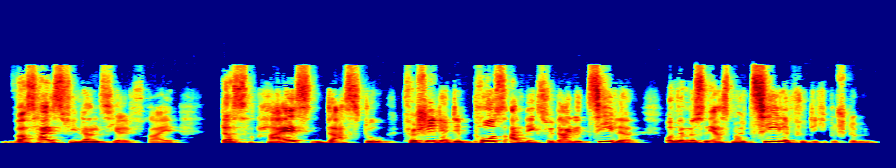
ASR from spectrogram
Was heißt finanziell frei? Das heißt, dass du verschiedene Depots anlegst für deine Ziele. Und wir müssen erstmal Ziele für dich bestimmen.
